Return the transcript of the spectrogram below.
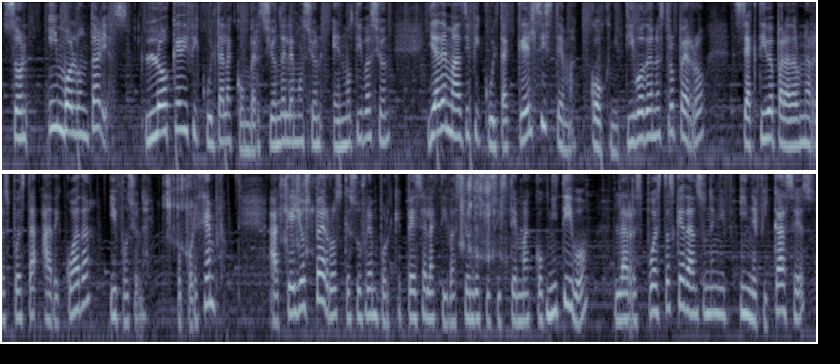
son involuntarias, lo que dificulta la conversión de la emoción en motivación y además dificulta que el sistema cognitivo de nuestro perro se active para dar una respuesta adecuada y funcional. O por ejemplo, aquellos perros que sufren porque pese a la activación de su sistema cognitivo, las respuestas que dan son ineficaces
